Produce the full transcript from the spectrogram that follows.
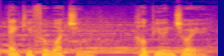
Thank you for watching. Hope you enjoy it.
